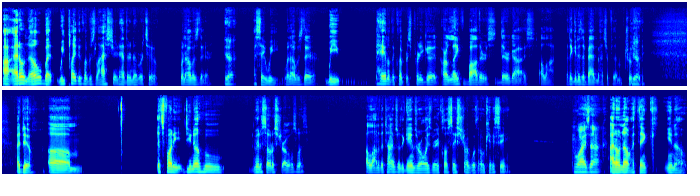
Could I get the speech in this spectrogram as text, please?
I, I don't know, but we played the Clippers last year and had their number two when I was there. Yeah. I say we when I was there. We handled the Clippers pretty good. Our length bothers their guys a lot. I think it is a bad matchup for them. Truthfully, I do. Um, it's funny. Do you know who Minnesota struggles with? A lot of the times where the games are always very close, they struggle with OKC. Why is that? I don't know. I think you know.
